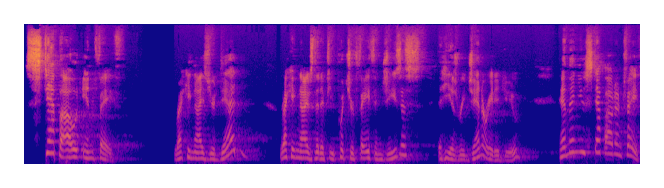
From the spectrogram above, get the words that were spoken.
Step out in faith. Recognize you're dead. Recognize that if you put your faith in Jesus, that he has regenerated you. And then you step out in faith.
